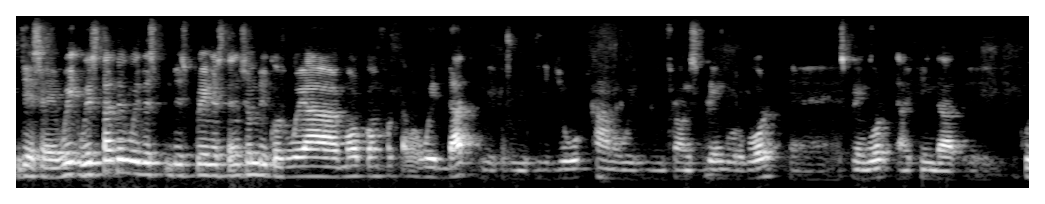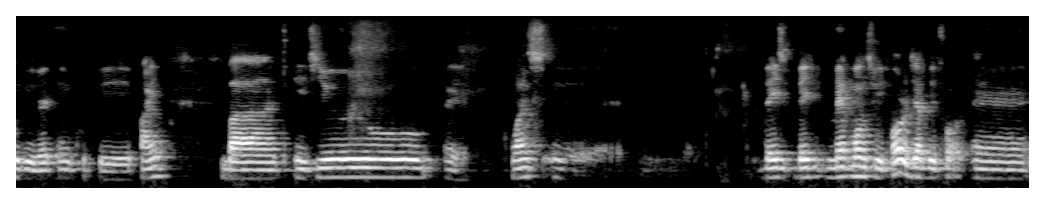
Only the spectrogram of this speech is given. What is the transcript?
Yes, uh, we, we started with this, this Spring extension because we are more comfortable with that. Because if you come with, from Spring Boot, uh, Spring Boot, I think that it could be it could be fine. But if you uh, once they they months before, just before, uh,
